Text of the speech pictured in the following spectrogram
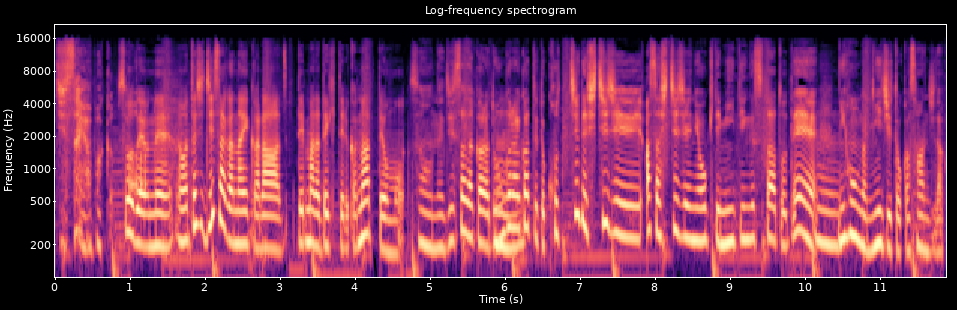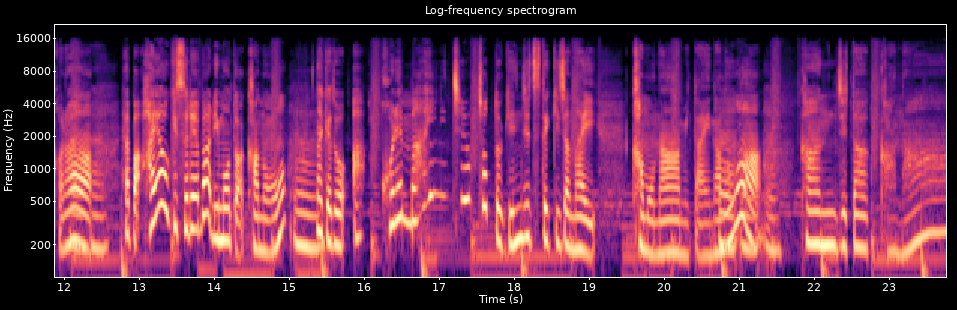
時差やばかった。そうだよね。私時差がないからでまだできてるかなって思う。そうね。時差だからどんぐらいかっていうと、こっちで7時朝7時に起きてミーティングスタートで、うん。日本が2時とか3時だから、はいはい。やっぱ早起きすればリモートは可能、うん。だけどあこれ毎日はちょっと現実的じゃないかもなみたいなのはうんうんうん。感じたかな、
